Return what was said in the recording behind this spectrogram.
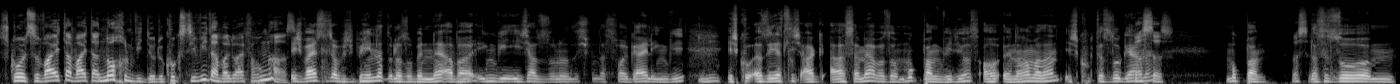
Scrollst du weiter, weiter, noch ein Video. Du guckst die wieder weil du einfach Hunger hast. Ich weiß nicht, ob ich behindert oder so bin, ne? Aber Mhm. irgendwie, ich also so eine, ich finde das voll geil irgendwie. Mhm. Ich gucke, also jetzt nicht ASMR, aber so Mukbang-Videos in Ramadan. Ich gucke das so gerne. Was ist das? Mukbang. Was ist das? Das ist so ähm,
